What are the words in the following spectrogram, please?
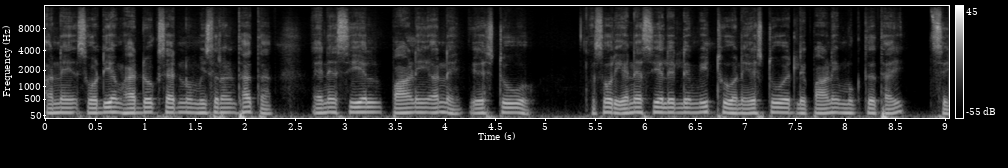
અને સોડિયમ હાઇડ્રોક્સાઇડનું મિશ્રણ થતાં એનએસીએલ પાણી અને એસટુઓ સોરી એનએસીએલ એટલે મીઠું અને એસટુઓ એટલે પાણી મુક્ત થાય છે.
